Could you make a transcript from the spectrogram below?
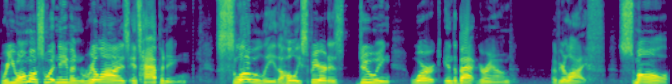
where you almost wouldn't even realize it's happening. Slowly, the Holy Spirit is doing work in the background of your life. Small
